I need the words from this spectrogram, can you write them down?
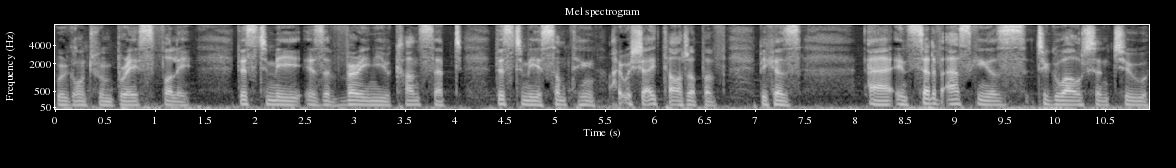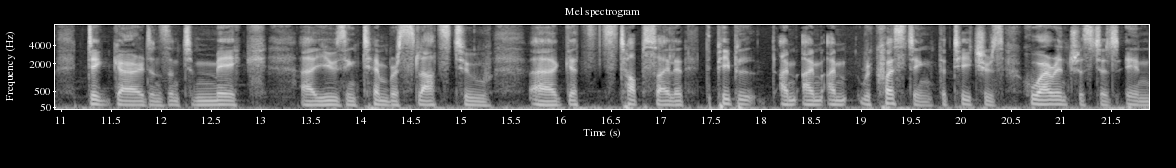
we're going to embrace fully. This to me is a very new concept. This to me is something I wish I thought up of because uh, instead of asking us to go out and to dig gardens and to make uh, using timber slots to uh, get topsoil in, the people I'm, I'm, I'm requesting the teachers who are interested in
